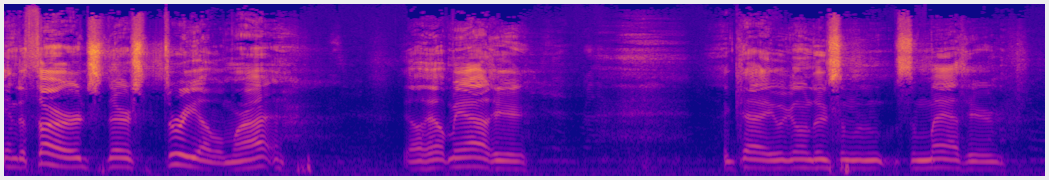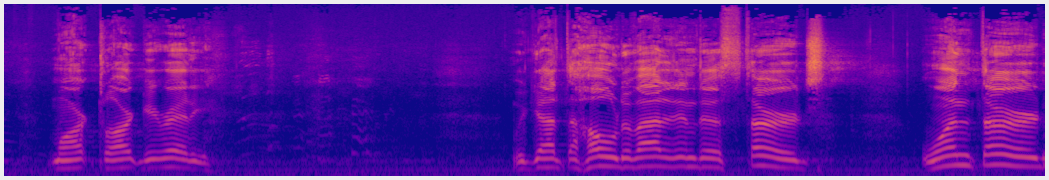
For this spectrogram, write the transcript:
into thirds, there's three of them, right? Y'all help me out here. Okay, we're going to do some, some math here. Mark, Clark, get ready. We got the whole divided into thirds. One third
